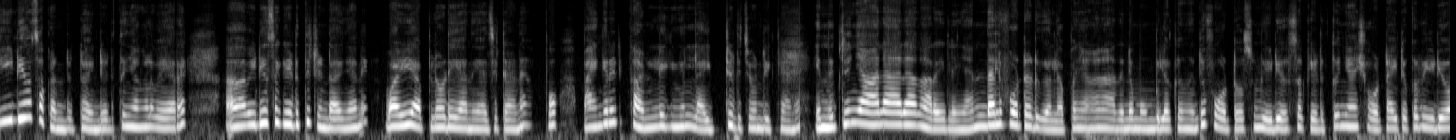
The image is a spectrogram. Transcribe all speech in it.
വീഡിയോസൊക്കെ ഉണ്ട് കേട്ടോ എന്റെ അടുത്ത്. ഞങ്ങൾ വേറെ വീഡിയോസൊക്കെ എടുത്തിട്ടുണ്ടായിരുന്നു. ഞാൻ വഴി അപ്ലോഡ് ചെയ്യാമെന്ന് വിചാരിച്ചിട്ടാണ്. അപ്പോൾ ഭയങ്കരമായിട്ട് കണ്ണിലേക്ക് ഇങ്ങനെ ലൈറ്റ് അടിച്ചുകൊണ്ടിരിക്കുകയാണ്. എന്നിട്ട് ഞാൻ ആരാന്ന് അറിയില്ല ഞാൻ എന്തായാലും ഫോട്ടോ എടുക്കുമല്ലോ അപ്പോൾ ഞാൻ അതിന്റെ മുമ്പിലൊക്കെ നിന്നിട്ട് ഫോട്ടോസും വീഡിയോസും ഒക്കെ എടുത്ത് ഞാൻ ഷോർട്ടായിട്ടൊക്കെ വീഡിയോ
